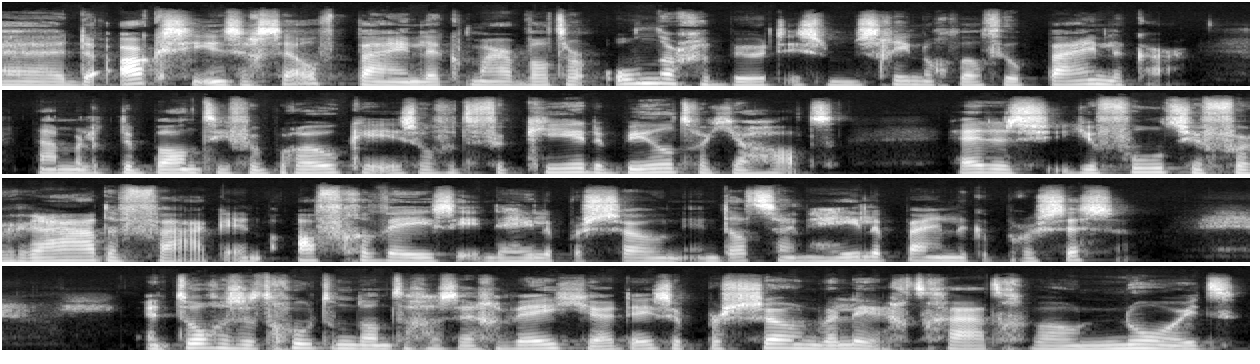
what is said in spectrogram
uh, de actie in zichzelf pijnlijk, maar wat eronder gebeurt is misschien nog wel veel pijnlijker. Namelijk de band die verbroken is of het verkeerde beeld wat je had. dus je voelt je verraden vaak en afgewezen in de hele persoon. En dat zijn hele pijnlijke processen. En toch is het goed om dan te gaan zeggen: Weet je, deze persoon wellicht gaat gewoon nooit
